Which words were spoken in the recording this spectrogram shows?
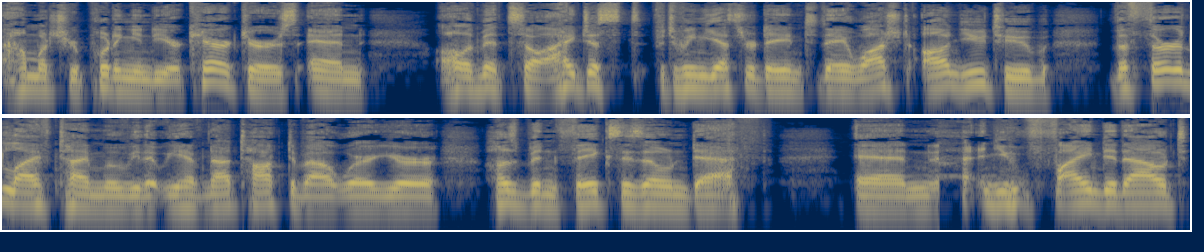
how much you're putting into your characters, and I'll admit, so I just between yesterday and today watched on YouTube the third Lifetime movie that we have not talked about, where your husband fakes his own death and and you find it out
